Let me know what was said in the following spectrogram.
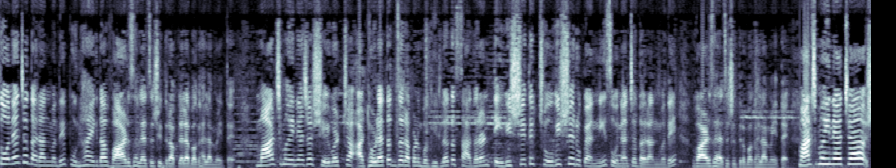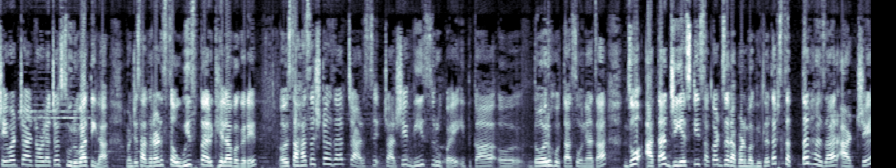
सोन्याच्या दरांमध्ये पुन्हा एकदा वाढ झाल्याचं चित्र आपल्याला बघायला मिळतंय. मार्च महिन्याच्या शेवटच्या आठवड्यातच जर आपण बघितलं तर साधारण तेवीसशे ते चोवीसशे रुपयांनी सोन्याच्या दरांमध्ये वाढ झाल्याचं चित्र बघायला मिळतंय. मार्च महिन्याच्या शेवटच्या आठवड्याच्या सुरुवातीला म्हणजे साधारण सव्वीस तारखेला वगैरे सहासष्ट हजार चारशे चारशे वीस रुपये इतका दर होता सोन्याचा जो आता जीएसटी सकट जर आपण बघितलं तर सत्तर हजार आठशे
